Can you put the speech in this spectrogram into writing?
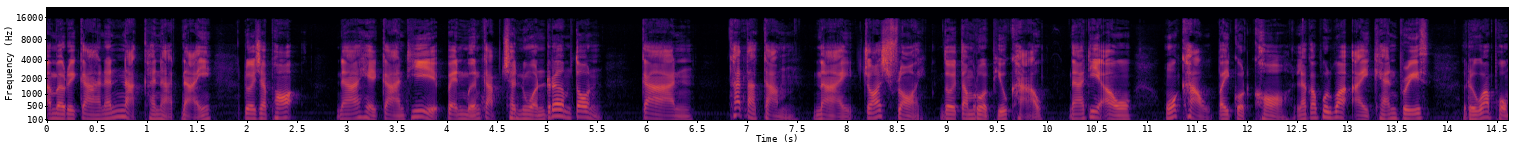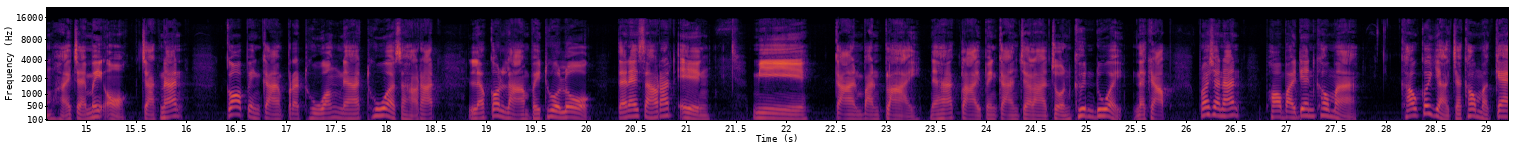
อเมริกานั้นหนักขนาดไหน โดยเฉพาะนะเหตุการณ์ที่เป็นเหมือนกับชนวนเริ่มต้น การฆาตกรรมนายจอร์จฟลอยด์โดยตำรวจผิวขาวนะที่เอา หัวเข่าไปกดคอ แล้วก็พูดว่า I can't breathe หรือว่าผมหายใจไม่ออก จากนั้นก็เป็นการประท้วงนะทั่วสหรัฐ แล้วก็ลามไปทั่วโลก แต่ในสหรัฐเองมีการบานปลายนะฮะกลายเป็นการจลาจลขึ้นด้วยนะครับ เพราะฉะนั้นพอไบเดนเข้ามา เขาก็อยากจะเข้ามาแก้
